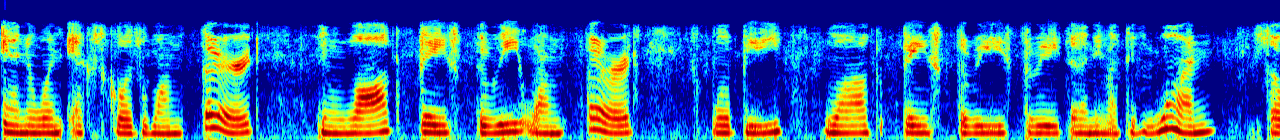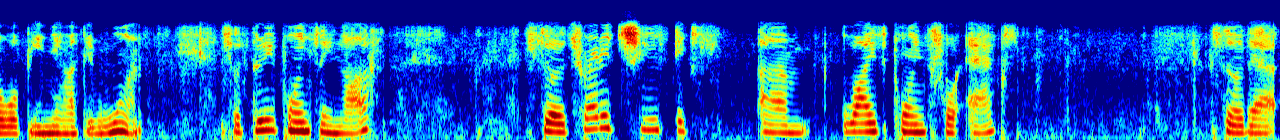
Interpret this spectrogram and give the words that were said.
And when x equals 1 third, then log base 3 1 third will be log base 3 3 to the negative 1, so will be negative 1. So 3 points enough. So try to choose x, um, points for x so that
